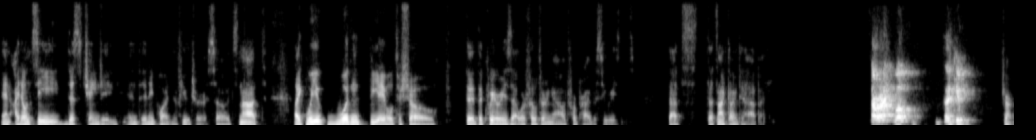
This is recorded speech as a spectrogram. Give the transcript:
And I don't see this changing at any point in the future. So it's not like we wouldn't be able to show the, the queries that we're filtering out for privacy reasons. That's, that's not going to happen. All right. Well, thank you. Sure.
